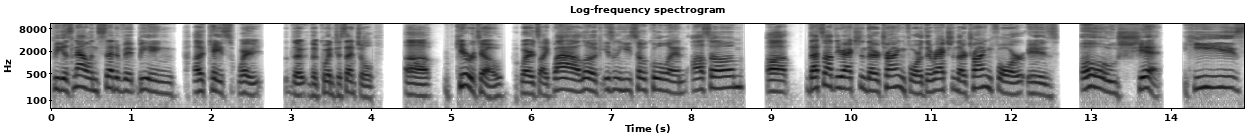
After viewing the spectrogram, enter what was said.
because now instead of it being a case where the the quintessential uh Kirito, where it's like, wow, look, isn't he so cool and awesome? Uh, that's not the reaction they're trying for. The reaction they're trying for is, oh shit, he's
